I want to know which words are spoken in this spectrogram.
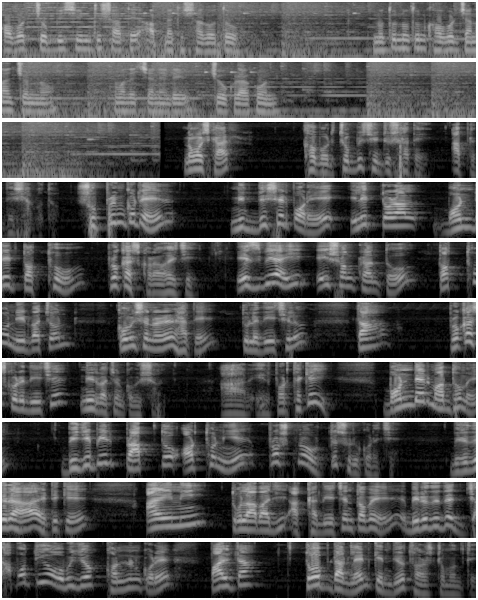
খবর চব্বিশ ইন্টুর সাথে আপনাকে স্বাগত। নতুন নতুন খবর জানার জন্য আমাদের চ্যানেলে চোখ রাখুন। নমস্কার, খবর চব্বিশ ইন্টুর সাথে আপনাদের স্বাগত। সুপ্রিম কোর্টের নির্দেশের পরে ইলেকটোরাল বন্ডের তথ্য প্রকাশ করা হয়েছে। এসবিআই এই সংক্রান্ত তথ্য নির্বাচন কমিশনারের হাতে তুলে দিয়েছিল। তা প্রকাশ করে দিয়েছে নির্বাচন কমিশন। আর এরপর থেকেই বন্ডের মাধ্যমে বিজেপির প্রাপ্ত অর্থ নিয়ে প্রশ্ন উঠতে শুরু করেছে। বিরোধীরা এটিকে আইনি তোলাবাজি আখ্যা দিয়েছেন, তবে বিরোধীদের যাবতীয় অভিযোগ খণ্ডন করে পাল্টা তোপ ডাকলেন কেন্দ্রীয় স্বরাষ্ট্রমন্ত্রী।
